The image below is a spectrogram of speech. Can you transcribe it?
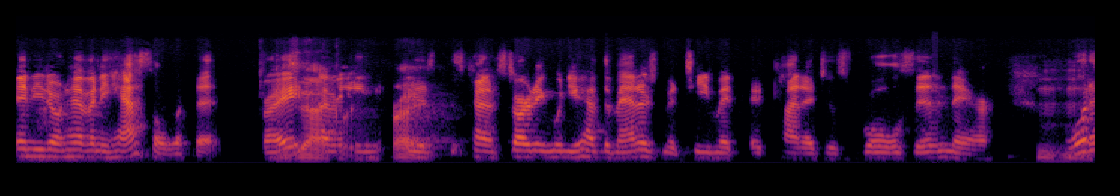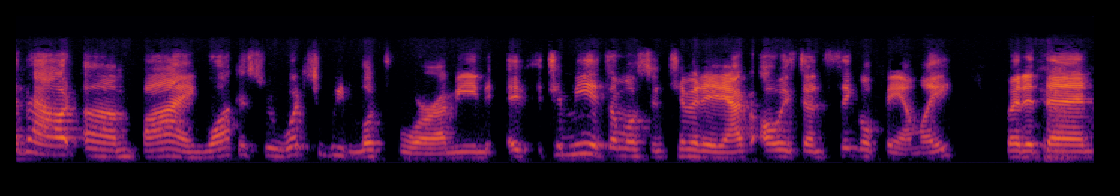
And you don't have any hassle with it, right? Exactly. I mean, right. it's, it's kind of starting when you have the management team, it, it kind of just rolls in there. Mm-hmm. What about um, buying? Walk us through what should we look for? I mean, it, to me, it's almost intimidating. I've always done single family, but it, yeah. then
